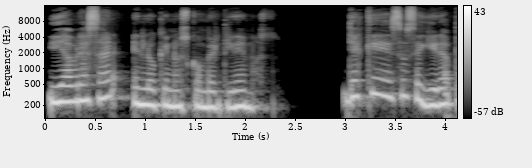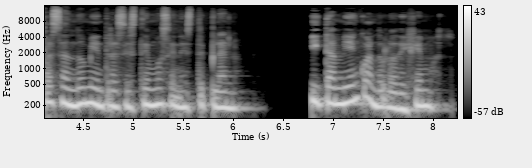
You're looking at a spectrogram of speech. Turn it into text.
y abrazar en lo que nos convertiremos, ya que eso seguirá pasando mientras estemos en este plano y también cuando lo dejemos.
